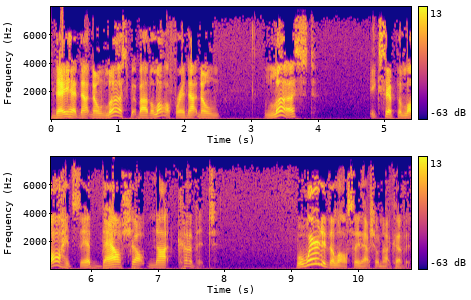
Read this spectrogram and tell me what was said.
Nay, had not known lust, but by the law. For had not known lust, except the law had said, Thou shalt not covet. Well, where did the law say, Thou shalt not covet?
